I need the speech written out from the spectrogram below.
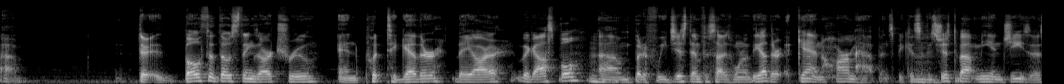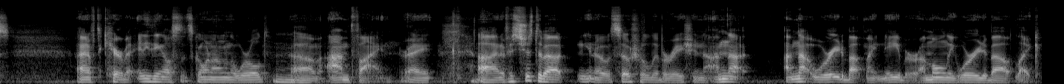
Um, there, both of those things are true, and put together, they are the gospel. Um, but if we just emphasize one or the other, again, harm happens because if it's just about me and Jesus, I don't have to care about anything else that's going on in the world. Um, I'm fine, right? Uh, and if it's just about you know social liberation, I'm not. I'm not worried about my neighbor. I'm only worried about like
